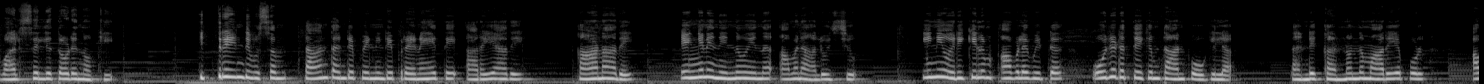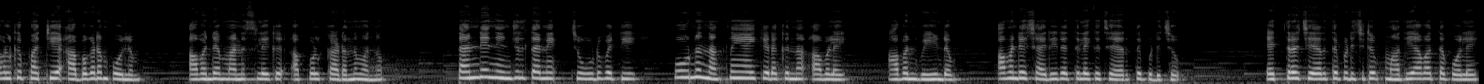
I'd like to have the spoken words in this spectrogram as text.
വാത്സല്യത്തോടെ നോക്കി. ഇത്രയും ദിവസം താൻ തന്റെ പെണ്ണിന്റെ പ്രണയത്തെ അറിയാതെ കാണാതെ എങ്ങനെ നിന്നു എന്ന് അവൻ ആലോചിച്ചു. ഇനി ഒരിക്കലും അവളെ വിട്ട് ഒരിടത്തേക്കും താൻ പോകില്ല. തന്റെ കണ്ണൊന്ന് മാറിയപ്പോൾ അവൾക്ക് പറ്റിയ അപകടം പോലും അവന്റെ മനസ്സിലേക്ക് അപ്പോൾ കടന്നു വന്നു. തന്റെ നെഞ്ചിൽ തന്നെ ചൂടുപറ്റി പൂർണ നഗ്നയായി കിടക്കുന്ന അവളെ അവൻ വീണ്ടും അവന്റെ ശരീരത്തിലേക്ക് ചേർത്ത് പിടിച്ചു. എത്ര ചേർത്ത് പിടിച്ചിട്ടും മതിയാവാത്ത പോലെ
